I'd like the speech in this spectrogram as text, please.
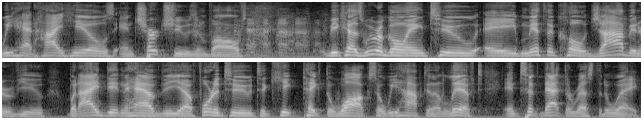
we had high heels and church shoes involved because we were going to a mythical job interview, but I didn't have the uh, fortitude to keep, take the walk, so we hopped in a Lyft and took that the rest of the way.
